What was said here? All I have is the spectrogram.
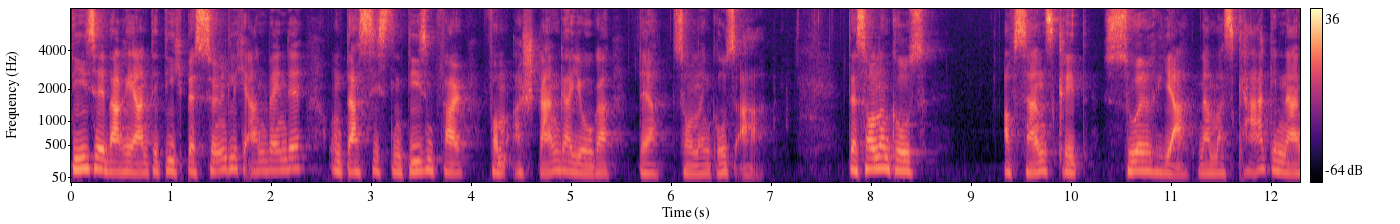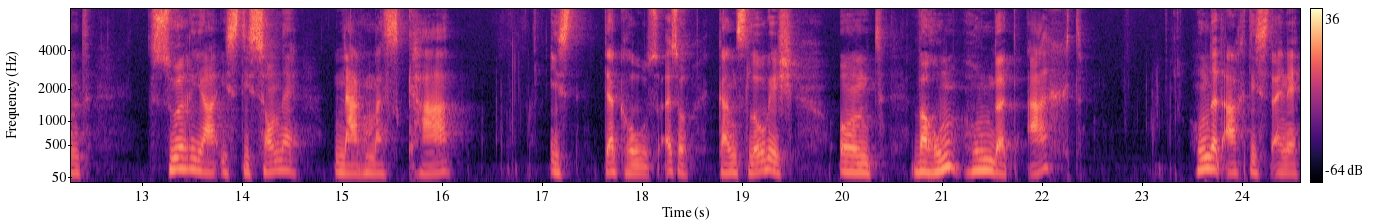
diese Variante, die ich persönlich anwende und das ist in diesem Fall vom Ashtanga Yoga der Sonnengruß A. Der Sonnengruß auf Sanskrit Surya Namaskar genannt. Surya ist die Sonne, Namaskar ist der Gruß. Also ganz logisch. Und warum 108? 108 ist eine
